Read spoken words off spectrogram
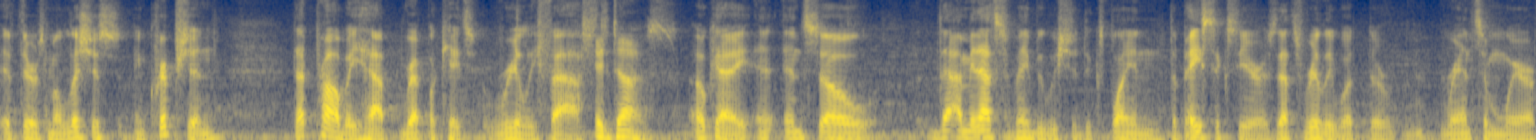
if there's malicious encryption, that probably replicates really fast. It does. Okay, and, and so, that, I mean, that's maybe we should explain the basics here, is that's really what the ransomware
